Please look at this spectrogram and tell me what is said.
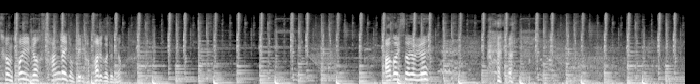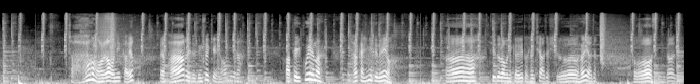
처음 초입이요 상당히 좀 길이 가파르거든요. 악어 있어요 위에? 조금 올라오니까요. 네, 바로 이제 능선길이 나옵니다. 앞에 입구에만 잠깐 힘이 드네요. 아 뒤돌아보니까 여기 또 경치 아주 시원하니 아주 좋습니다. 아주.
